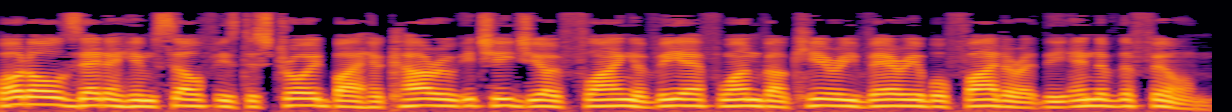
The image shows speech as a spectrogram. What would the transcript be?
Bodol Zeta himself is destroyed by Hikaru Ichijo flying a VF-1 Valkyrie variable fighter at the end of the film.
